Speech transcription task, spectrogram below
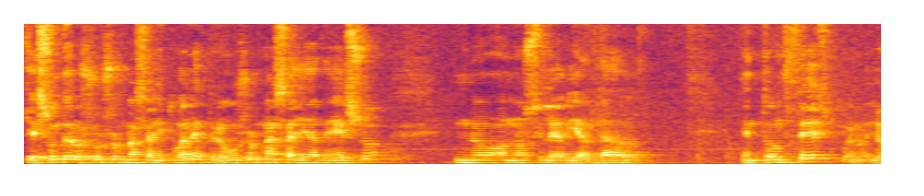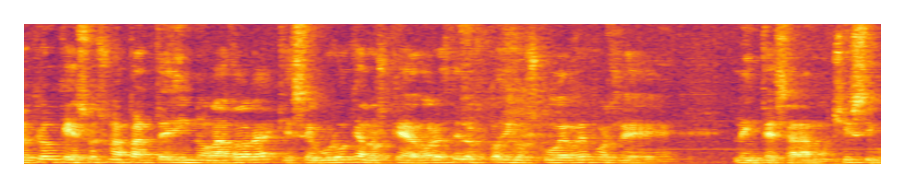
que son de los usos más habituales, pero usos más allá de eso no, no se le habían dado. Entonces, bueno, yo creo que eso es una parte innovadora que seguro que a los creadores de los códigos QR pues le, le interesará muchísimo.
